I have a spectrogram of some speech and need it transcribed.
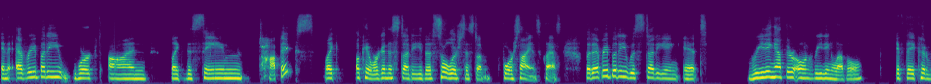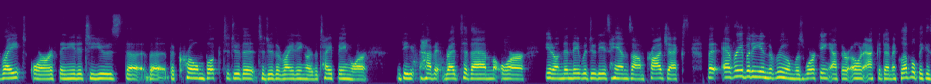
And everybody worked on like the same topics. Like, okay, we're going to study the solar system for science class, but everybody was studying it reading at their own reading level if they could write or if they needed to use the the the chromebook to do the to do the writing or the typing or be have it read to them or you know, and then they would do these hands-on projects. But everybody in the room was working at their own academic level because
